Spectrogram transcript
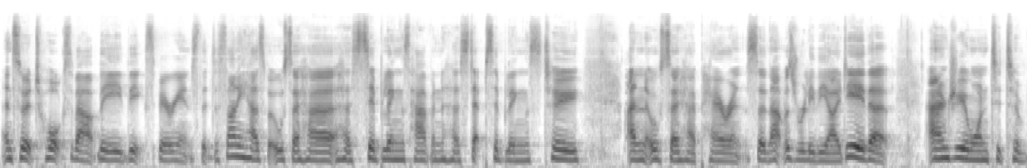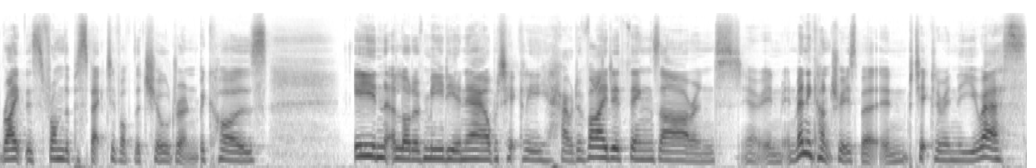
and so it talks about the the experience that Dasani has, but also her her siblings have and her step siblings too, and also her parents. So that was really the idea that Andrea wanted to write this from the perspective of the children because in a lot of media now, particularly how divided things are, and you know, in, in many countries, but in particular in the US,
